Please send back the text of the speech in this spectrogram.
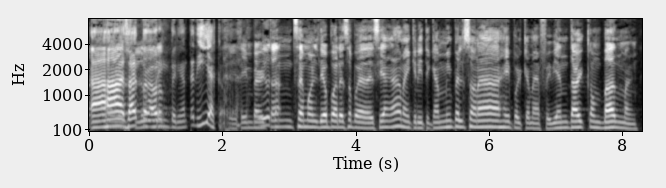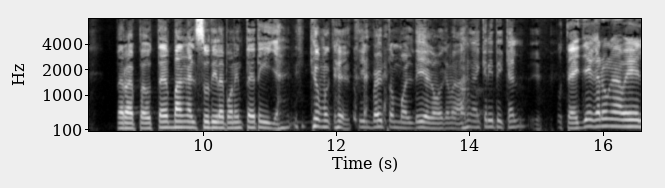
Ajá, exacto, cabrón. Tenían tetillas, cabrón. Y Tim Burton se mordió por eso, porque decían, ah, me critican mi personaje porque me fui bien dark con Batman. Pero después ustedes van al sud y le ponen tetillas. Como que Tim Burton mordido, como que me van a criticar. Ustedes llegaron a ver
